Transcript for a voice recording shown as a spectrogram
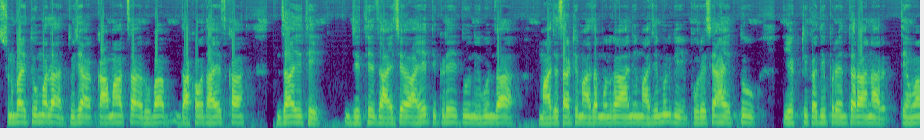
सुनबाई तू मला तुझ्या कामाचा रुबाब दाखवत आहेस का? जा इथे. जिथे जायचे आहे तिकडे तू निघून जा. माझ्यासाठी माझा मुलगा आणि माझी मुलगी पुरेसे आहेत. तू एकटी कधीपर्यंत राहणार? तेव्हा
